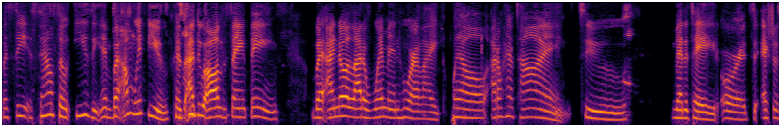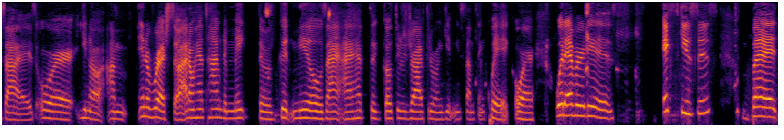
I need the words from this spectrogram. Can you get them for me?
But see, it sounds so easy. And but I'm with you because I do all the same things. But I know a lot of women who are like, well, I don't have time to meditate or to exercise or you know i'm in a rush so i don't have time to make the good meals. I, I have to go through the drive through and get me something quick or whatever it is. Excuses but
